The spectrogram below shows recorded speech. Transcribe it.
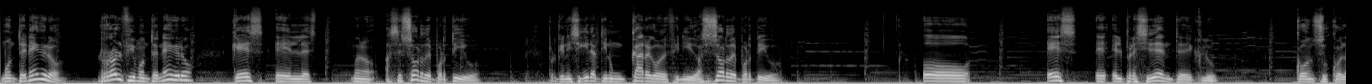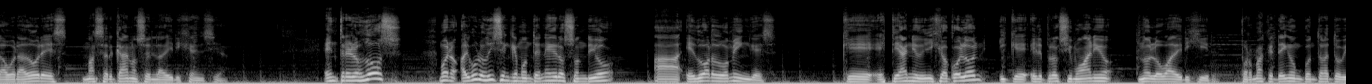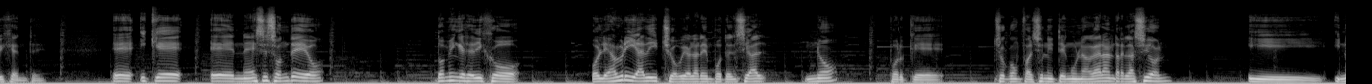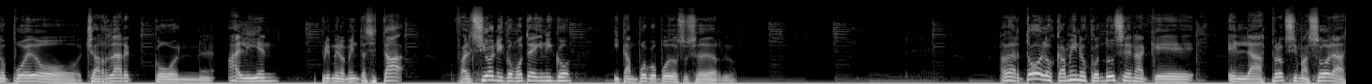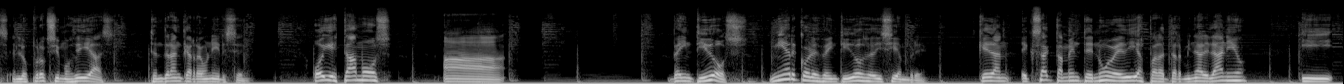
¿Montenegro? ¿Rolfi Montenegro? Que es el bueno, asesor deportivo. Porque ni siquiera tiene un cargo definido. Asesor deportivo. O es eh, el presidente del club con sus colaboradores más cercanos en la dirigencia. Entre los dos, bueno, algunos dicen que Montenegro sondeó a Eduardo Domínguez, que este año dirigió a Colón y que el próximo año no lo va a dirigir, por más que tenga un contrato vigente. Eh, y que en ese sondeo, Domínguez le dijo, o le habría dicho, voy a hablar en potencial, no, porque yo con Falcioni tengo una gran relación, y, no puedo charlar con alguien, primero, mientras está Falcioni como técnico, y tampoco puedo sucederlo. A ver, todos los caminos conducen a que en las próximas horas, en los próximos días, tendrán que reunirse. Hoy estamos a 22, miércoles 22 de diciembre. Quedan exactamente nueve días para terminar el año y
